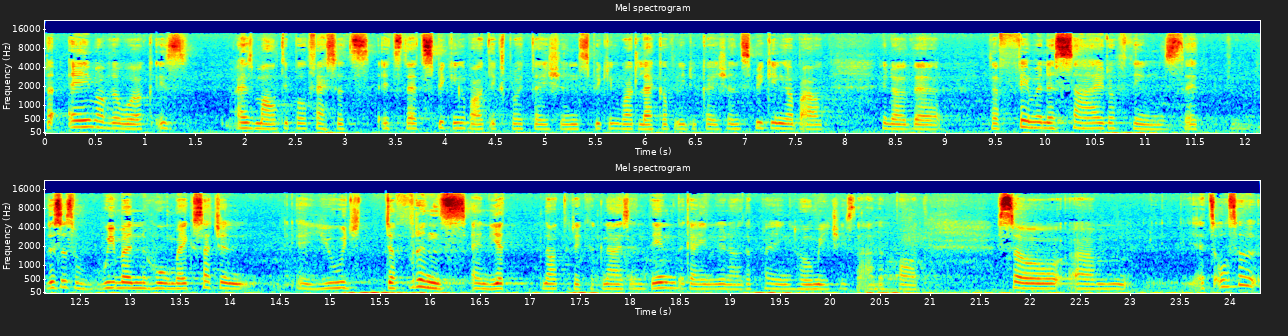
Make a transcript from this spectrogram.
the aim of the work is has multiple facets. It's that speaking about exploitation, speaking about lack of education, speaking about, you know, the the feminist side of things. That this is women who make such an, a huge difference and yet not recognized. And then again, you know, the paying homage is the other part. So um, it's also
